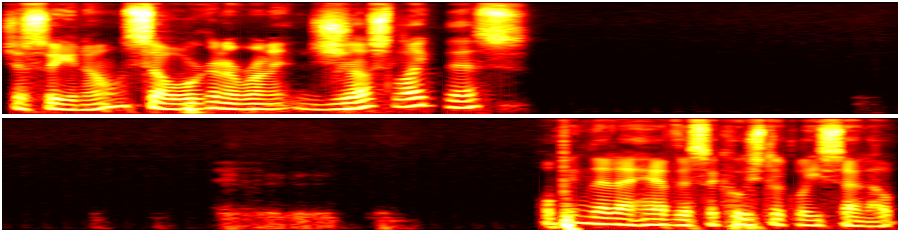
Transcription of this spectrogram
just so you know. So we're going to run it just like this. Hoping that I have this acoustically set up.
